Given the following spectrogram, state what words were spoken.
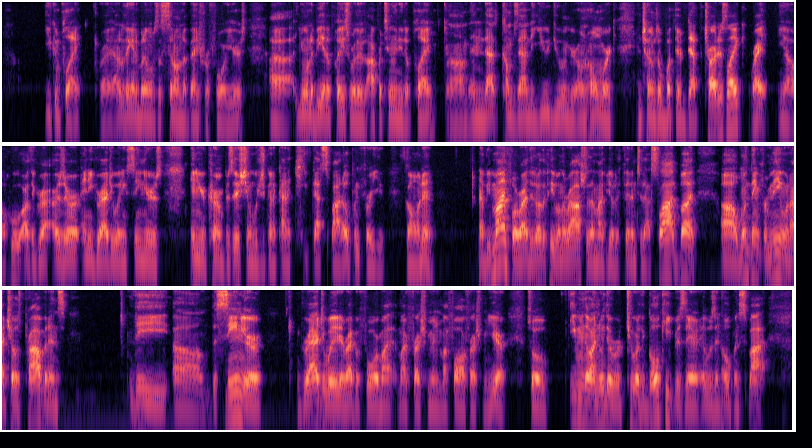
you can play, right? I don't think anybody wants to sit on the bench for four years. Uh, you want to be at a place where there's opportunity to play, um, and that comes down to you doing your own homework in terms of what their depth chart is like, right? You know, who are the gra- is there any graduating seniors in your current position, which is going to kind of keep that spot open for you going in. Now, be mindful, right? There's other people in the roster that might be able to fit into that slot, but uh, one thing for me when I chose Providence, the um, the senior graduated right before my my freshman my fall freshman year. So even though I knew there were two other goalkeepers there, it was an open spot.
